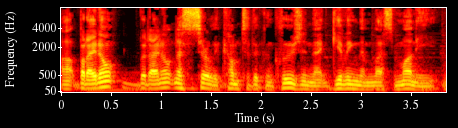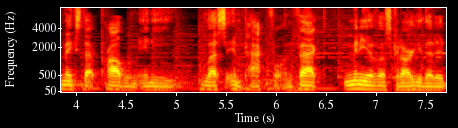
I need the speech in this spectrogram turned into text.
Uh, but I don't. But I don't necessarily come to the conclusion that giving them less money makes that problem any less impactful. In fact, many of us could argue that it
